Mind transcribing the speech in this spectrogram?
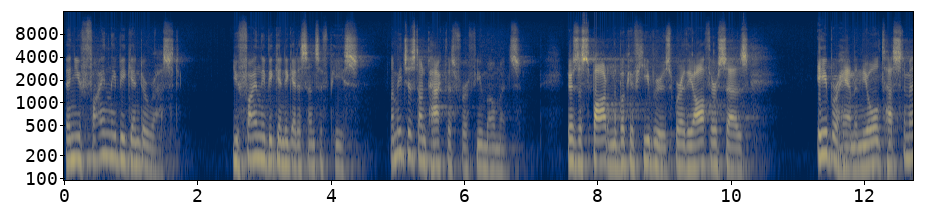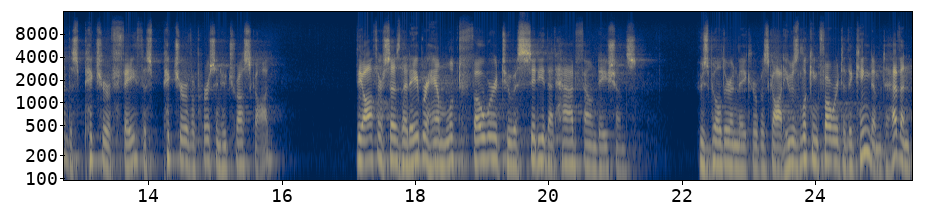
then you finally begin to rest. You finally begin to get a sense of peace. Let me just unpack this for a few moments. There's a spot in the book of Hebrews where the author says, Abraham in the Old Testament, this picture of faith, this picture of a person who trusts God, the author says that Abraham looked forward to a city that had foundations, whose builder and maker was God. He was looking forward to the kingdom, to heaven.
